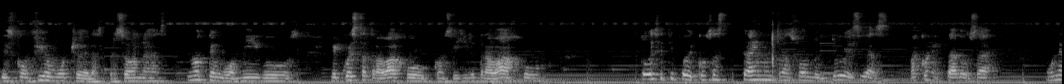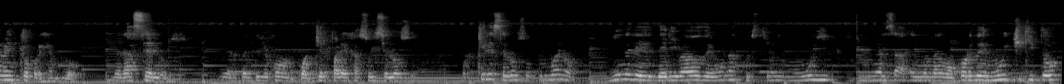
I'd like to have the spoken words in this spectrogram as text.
desconfío mucho de las personas, no tengo amigos, me cuesta trabajo conseguir trabajo. Todo ese tipo de cosas traen un trasfondo y tú decías, va conectado, o sea, un evento, por ejemplo, me da celos. De repente yo con cualquier pareja soy celoso. ¿Por qué eres celoso? Pues bueno, viene derivado de una cuestión muy inmersa en donde a lo mejor de muy chiquito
